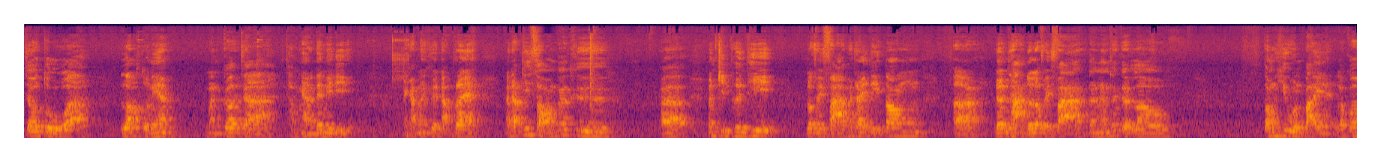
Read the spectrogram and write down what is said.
เจ้าตัวล็อกตัวเนี้ยมันก็จะทำงานได้ไม่ดี นะครับนั่นคืออันดับแรก อันดับที่สองก็คืออมันกินพื้นที่รถไฟฟ้าเพราะฉะนั้ติต้องเอเดินทางโดยรถไฟฟ้า ดังนั้นถ้าเกิดเราต้องหิ้วมันไปเนี่ยแล้วก็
